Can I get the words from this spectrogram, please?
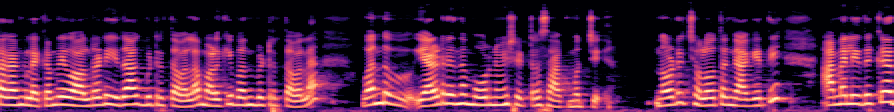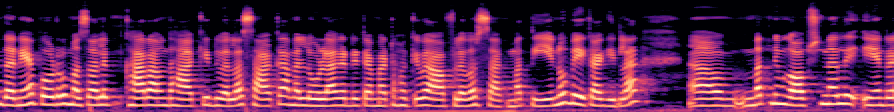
ತಗಂಗಿಲ್ಲ. ಯಾಕಂದ್ರೆ ಇವು ಆಲ್ರೆಡಿ ಇದಾಗ್ಬಿಟ್ಟಿರ್ತಾವಲ್ಲ, ಮೊಳಕೆ ಬಂದುಬಿಟ್ಟಿರ್ತಾವಲ್ಲ, ಒಂದು ಎರಡರಿಂದ ಮೂರು ನಿಮಿಷ ಇಟ್ಟರೆ ಸಾಕು ಮುಚ್ಚಿ. ನೋಡಿರಿ ಚಲೋ ತಂಗೆ ಆಗೈತಿ. ಆಮೇಲೆ ಇದಕ್ಕೆ ಧನಿಯಾ ಪೌಡ್ರು, ಮಸಾಲೆ, ಖಾರ ಒಂದು ಹಾಕಿದ್ವೆಲ್ಲ, ಸಾಕು. ಆಮೇಲೆ ಉಳ್ಳಾಗಡ್ಡಿ ಟೊಮೆಟೊ ಹಾಕಿವೆ, ಆ ಫ್ಲೇವರ್ ಸಾಕು. ಮತ್ತು ಏನೂ ಬೇಕಾಗಿಲ್ಲ. ಮತ್ತು ನಿಮ್ಗೆ ಆಪ್ಷನಲ್ ಏನರ,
